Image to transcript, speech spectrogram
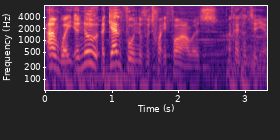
And wait, another, again for another 24 hours. Okay, continue.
